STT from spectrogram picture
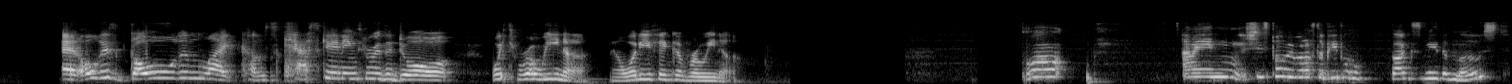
and all this golden light comes cascading through the door with Rowena. Now, what do you think of Rowena? Well, I mean, she's probably one of the people who bugs me the most.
